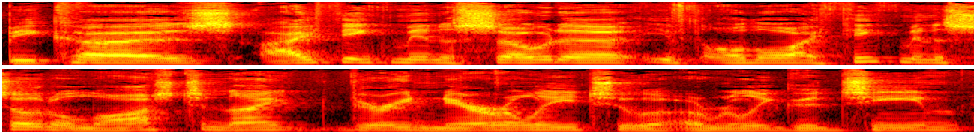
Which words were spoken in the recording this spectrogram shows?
Because I think Minnesota, if although I think Minnesota lost tonight very narrowly to a, a really good team,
